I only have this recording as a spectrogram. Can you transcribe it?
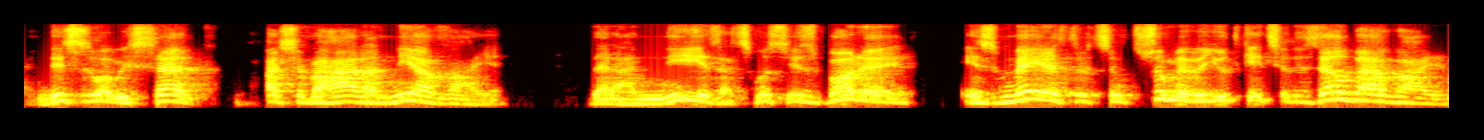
And this is what we said, Pasha Bahara Niavaya, that Ani is Atzmus Yizboreh, is mayor through Tzimtzum of a Yud Ketzel Zelba Avaya.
